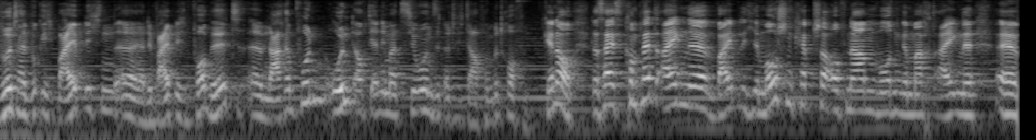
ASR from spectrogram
wird halt wirklich weiblichen, äh, dem weiblichen Vorbild äh, nachempfunden und auch die Animationen sind natürlich davon betroffen. Genau, das heißt, komplett eigene weibliche Motion Capture Aufnahmen wurden gemacht, eigene äh,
